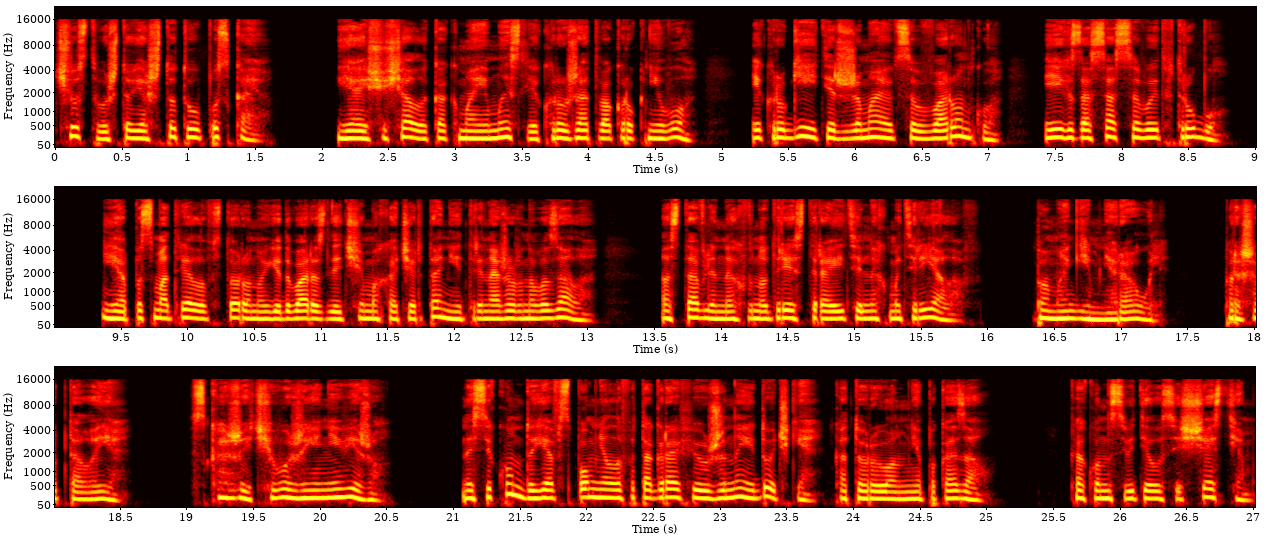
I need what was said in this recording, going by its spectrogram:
Чувствую, что я что-то упускаю. Я ощущала, как мои мысли кружат вокруг него, и круги эти сжимаются в воронку — и их засасывает в трубу. Я посмотрела в сторону едва различимых очертаний тренажерного зала, оставленных внутри строительных материалов. «Помоги мне, Рауль», — прошептала я. «Скажи, чего же я не вижу?» На секунду я вспомнила фотографию жены и дочки, которую он мне показал. Как он светился счастьем,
